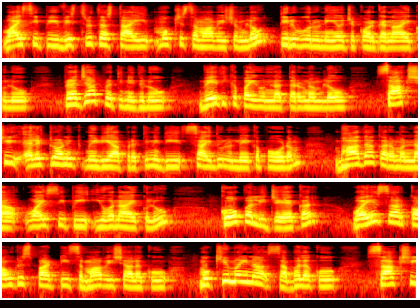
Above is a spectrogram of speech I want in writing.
వైసీపీ విస్తృత స్థాయి ముఖ్య సమావేశంలో తిరువూరు నియోజకవర్గ నాయకులు ప్రజాప్రతినిధులు వేదికపై ఉన్న తరుణంలో సాక్షి ఎలక్ట్రానిక్ మీడియా ప్రతినిధి సైదులు లేకపోవడం బాధాకరమన్న వైసీపీ యువ నాయకులు కోపల్లి జయకర్ వైఎస్ఆర్ కాంగ్రెస్ పార్టీ సమావేశాలకు ముఖ్యమైన సభలకు సాక్షి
